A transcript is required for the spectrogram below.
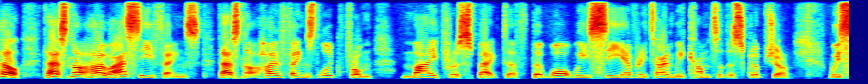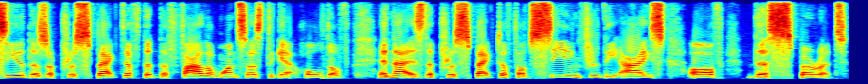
Well, that's not how I see things. That's not how things look from my perspective. But what we see every time we come to the scripture, we see that there's a perspective that the Father wants us to get hold of. And that is the perspective of seeing through the eyes of the Spirit.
